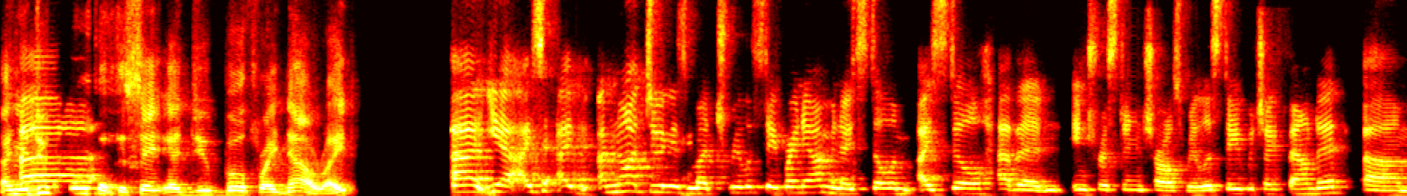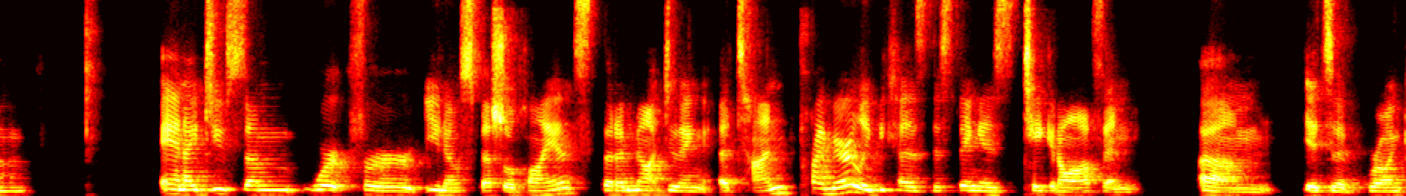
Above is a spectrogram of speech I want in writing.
And you do uh, both at the same. Uh, do both right now, right? Uh, yeah, I, I, am not doing as much real estate right now. I mean, I still I still have an interest in Charles Real Estate, which I founded. Um, and I do some work for you know special clients, but I'm not doing a ton. Primarily because this thing is taken off and um, it's a growing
